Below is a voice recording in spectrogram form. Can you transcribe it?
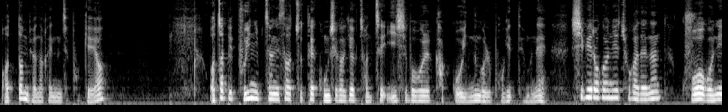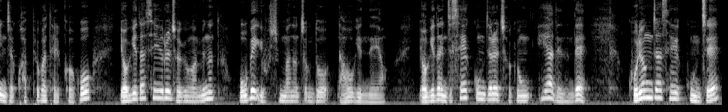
어떤 변화가 있는지 볼게요. 어차피 부인 입장에서 주택 공시가격 전체 20억을 갖고 있는 걸로 보기 때문에 11억 원이 초과되는 9억 원이 이제 과표가 될 거고 여기에다 세율을 적용하면은 560만 원 정도 나오겠네요. 여기다 이제 세액 공제를 적용해야 되는데 고령자 세액 공제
